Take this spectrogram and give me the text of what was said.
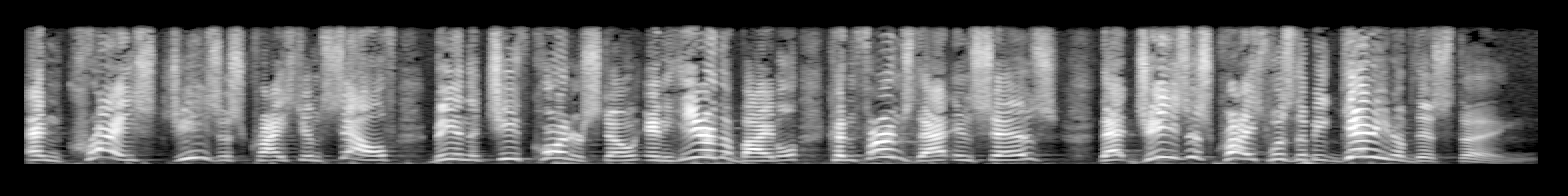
and Christ, Jesus Christ himself being the chief cornerstone and here the Bible confirms that and says that Jesus Christ was the beginning of this thing.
